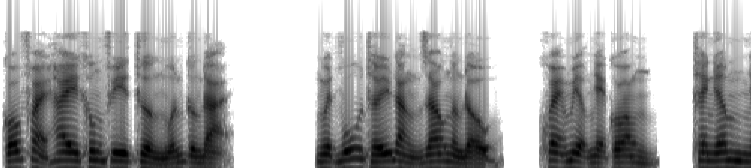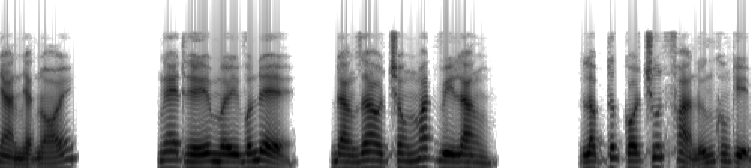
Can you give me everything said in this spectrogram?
Có phải hay không phi thường muốn cường đại? Nguyệt Vũ thấy đằng dao ngẩng đầu, khoe miệng nhẹ cong, thanh âm nhàn nhạt nói. Nghe thế mấy vấn đề, đằng dao trong mắt vi lăng. Lập tức có chút phản ứng không kịp.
